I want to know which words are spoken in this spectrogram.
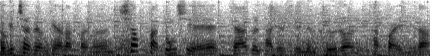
조기처병계학과는 취업과 동시에 대학을 다닐 수 있는 그런 학과입니다.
